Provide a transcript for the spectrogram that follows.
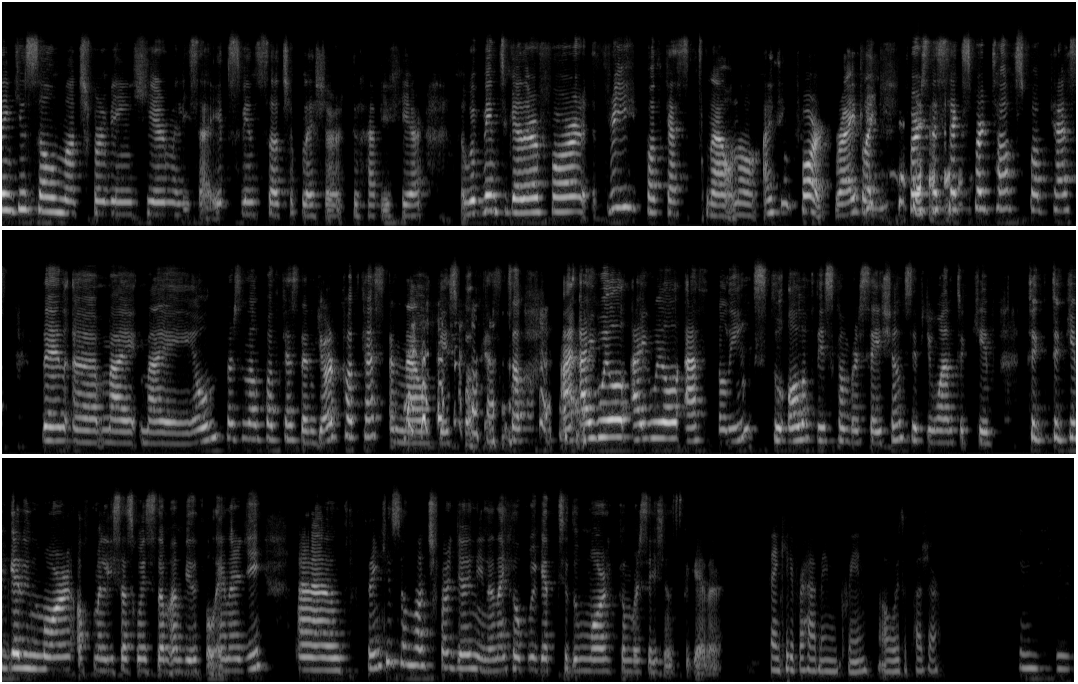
Thank you so much for being here, Melissa. It's been such a pleasure to have you here. We've been together for three podcasts now. No, I think four, right? Like first the Sexpert Talks podcast, then uh, my my own personal podcast, then your podcast, and now this podcast. So I, I will I will add links to all of these conversations if you want to keep to, to keep getting more of Melissa's wisdom and beautiful energy. And thank you so much for joining. And I hope we get to do more conversations together. Thank you for having me, Queen. Always a pleasure. Thank you.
